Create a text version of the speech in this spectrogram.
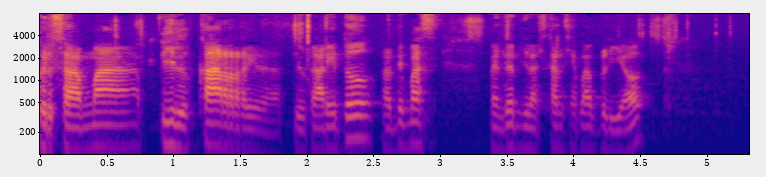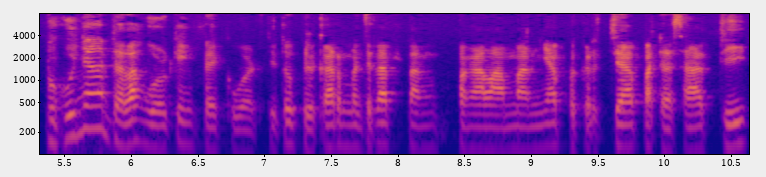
bersama Bilkar. Ya. Bilkar itu nanti Mas Mendel menjelaskan siapa beliau. Bukunya adalah Working Backward. Itu Bilkar mencerita tentang pengalamannya bekerja pada saat di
